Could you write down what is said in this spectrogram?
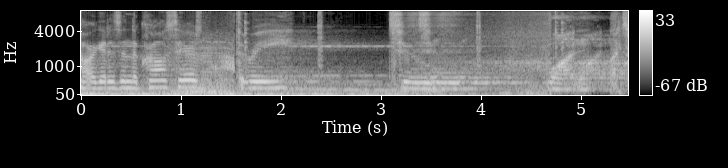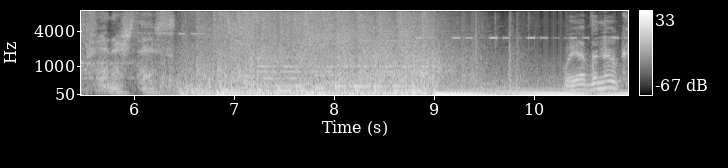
Target is in the crosshairs. Three, two, one. Let's finish this. We have the nuke.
